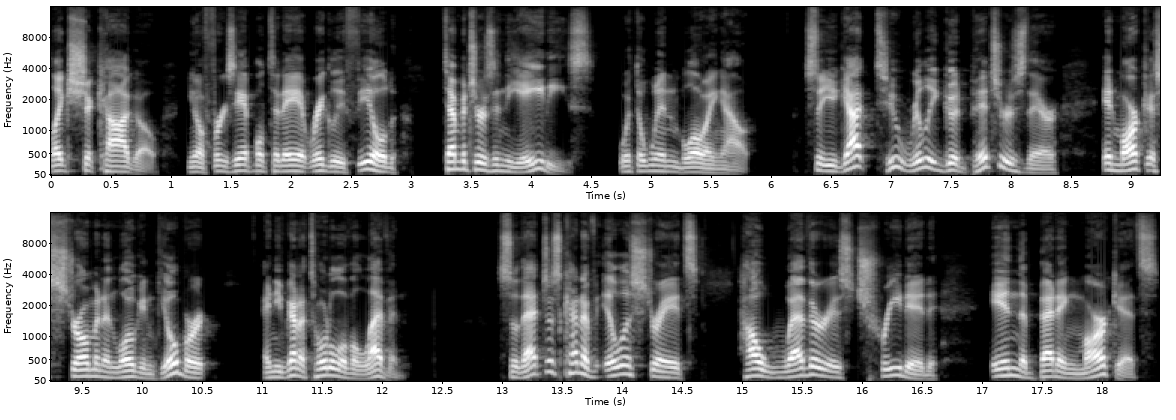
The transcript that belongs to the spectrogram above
like Chicago. You know, for example, today at Wrigley Field, temperatures in the 80s with the wind blowing out. So you got two really good pitchers there in Marcus Stroman and Logan Gilbert, and you've got a total of 11. So that just kind of illustrates how weather is treated in the betting markets.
